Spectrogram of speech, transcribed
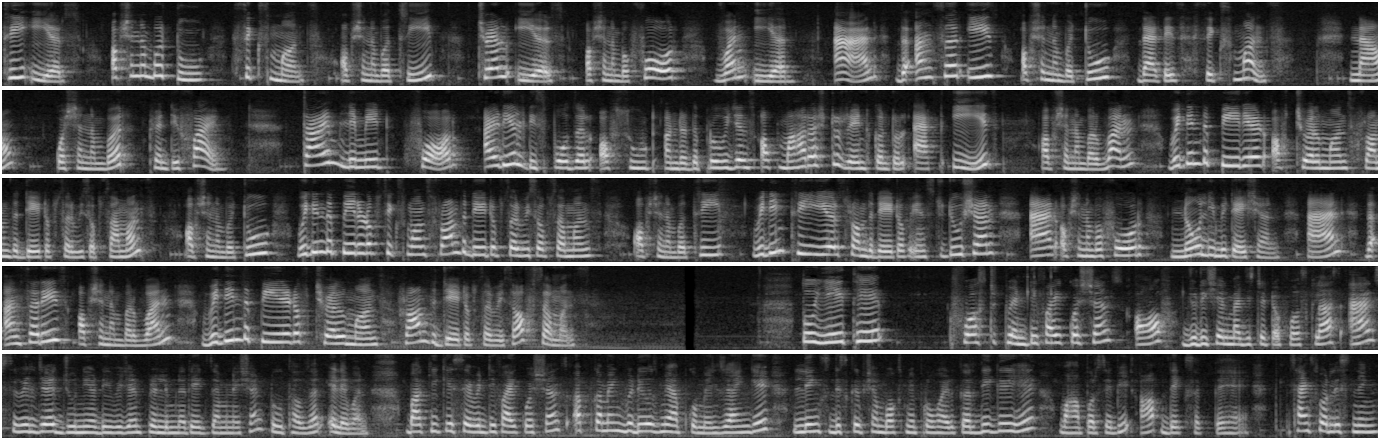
3 years. Option number 2 6 months. Option number 3 12 years. Option number 4 1 year. And the answer is option number 2 that is 6 months. Now question number 25 time limit for ideal disposal of suit under the provisions of Maharashtra Rent Control Act is option number 1 within the period of 12 months from the date of service of summons. Option number 2 within the period of 6 months from the date of service of summons. Option number 3 within 3 years from the date of institution. And option number 4 no limitation and the answer is option number 1 within the period of 12 months from the date of service of summons तो ये थे first 25 questions of judicial magistrate of first class and civil जज junior division preliminary examination 2011 बाकी के 75 questions upcoming videos में आपको मिल जाएँगे। लिंक्स डिस्क्रिप्शन बॉक्स में प्रोवाइड कर दी गई है। वहाँ पर से भी आप देख सकते हैं। Thanks for listening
